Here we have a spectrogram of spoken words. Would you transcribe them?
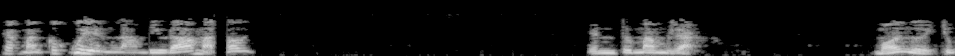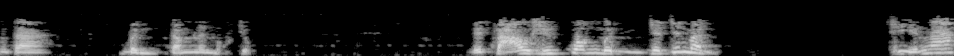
các bạn có quyền làm điều đó mà thôi. Cho nên tôi mong rằng mỗi người chúng ta bình tâm lên một chút. Để tạo sự quân bình cho chính mình, thiện ác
